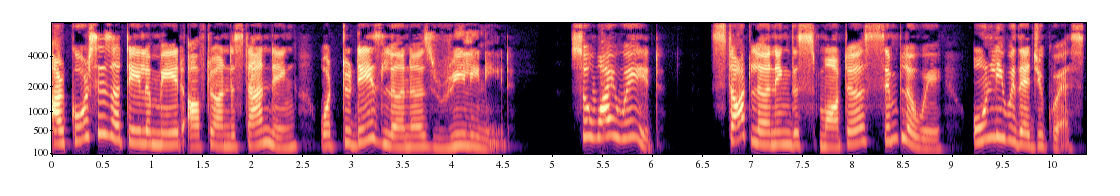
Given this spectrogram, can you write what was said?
Our courses are tailor made after understanding what today's learners really need. So why wait? Start learning the smarter, simpler way only with EduQuest.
